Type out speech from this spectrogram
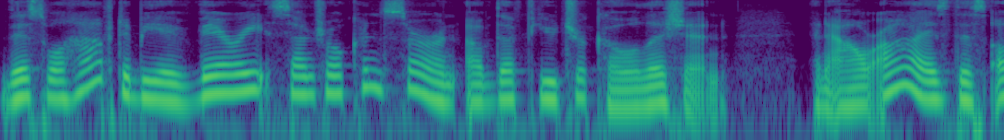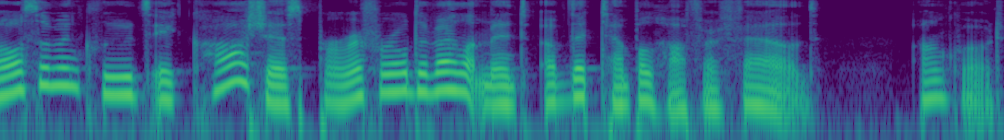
This will have to be a very central concern of the future coalition. In our eyes, this also includes a cautious peripheral development of the Tempelhofer Feld. Unquote.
